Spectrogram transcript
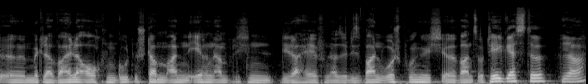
äh, mittlerweile auch einen guten Stamm an Ehrenamtlichen, die da helfen. Also die waren ursprünglich, äh, waren es OT-Gäste, Ja.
